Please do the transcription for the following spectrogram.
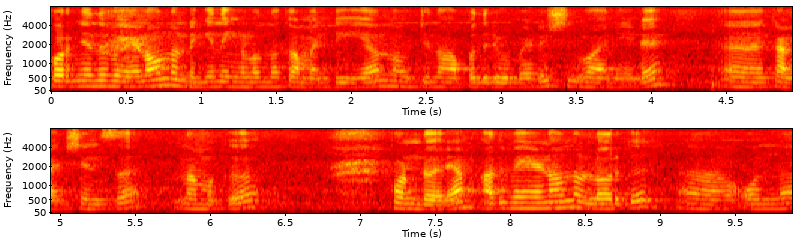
കുറഞ്ഞത് വേണമെന്നുണ്ടെങ്കിൽ നിങ്ങളൊന്ന് കമന്റ് ചെയ്യുക നൂറ്റി നാൽപ്പത് രൂപയുടെ ശിവാനിയുടെ കളക്ഷൻസ് നമുക്ക് കൊണ്ടുവരാം. അത് വേണമെന്നുള്ളവർക്ക് ഒന്ന്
